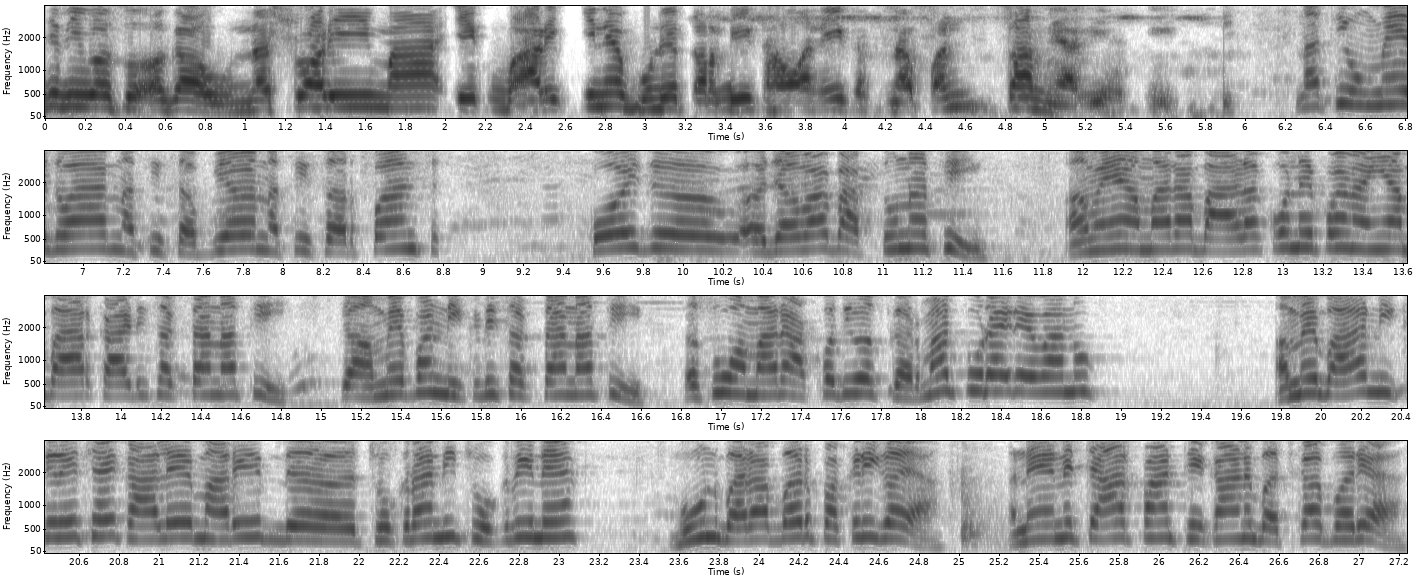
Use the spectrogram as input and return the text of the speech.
જ દિવસો અગાઉ નસવાડીમાં એક બાળકીને ભૂંડે કરડી ખાવાની ઘટના પણ સામે આવી હતી. નથી ઉમેદવાર, નથી સભ્ય, નથી સરપંચ. કોઈ જ જવાબ આપતું નથી. અમે અમારા બાળકોને પણ અહીંયા બહાર કાઢી શકતા નથી કે અમે પણ નીકળી શકતા નથી. તો શું અમારે આખો દિવસ ઘરમાં જ પુરાઈ રહેવાનું? અમે બહાર નીકળે છે, કાલે મારી છોકરાની છોકરીને ભૂંડ બરાબર પકડી ગયા અને એને ચાર પાંચ ઠેકાણે બચકા ભર્યા.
